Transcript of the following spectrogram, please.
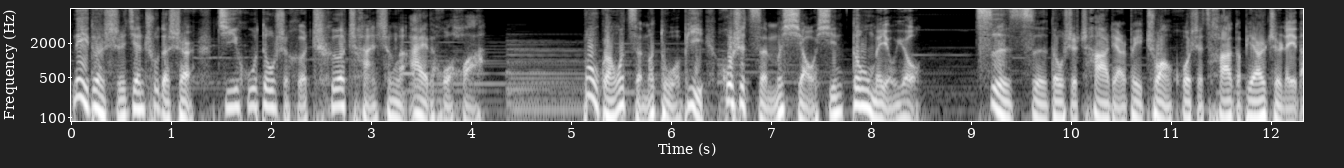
那段时间出的事儿，几乎都是和车产生了爱的火花，不管我怎么躲避或是怎么小心都没有用，次次都是差点被撞或是擦个边之类的。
